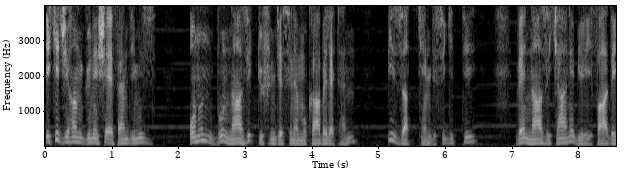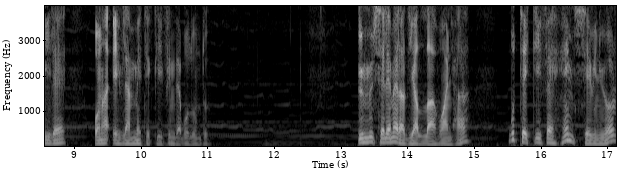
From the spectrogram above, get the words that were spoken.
İki cihan güneşi Efendimiz, onun bu nazik düşüncesine mukabeleten, bizzat kendisi gitti ve nazikane bir ifadeyle ona evlenme teklifinde bulundu. Ümmü Seleme radıyallahu anha, bu teklife hem seviniyor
